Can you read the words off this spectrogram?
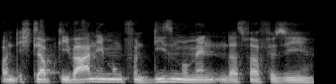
Und ich glaube, die Wahrnehmung von diesen Momenten, das war für sie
